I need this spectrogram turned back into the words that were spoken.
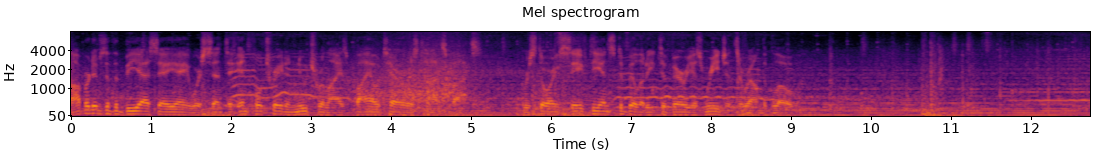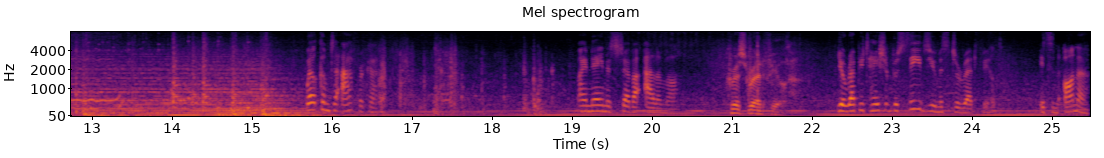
Operatives of the BSAA were sent to infiltrate and neutralize bioterrorist hotspots, restoring safety and stability to various regions around the globe. Welcome to Africa. My name is Sheva Alama. Chris Redfield. Your reputation precedes you, Mr. Redfield. It's an honor.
